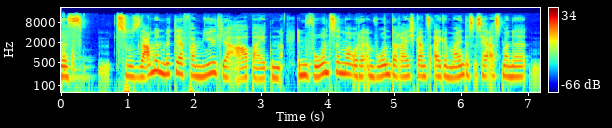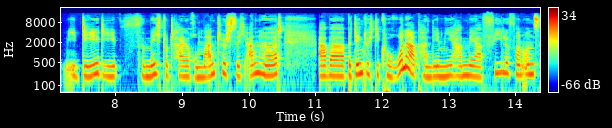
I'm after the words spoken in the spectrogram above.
Dieses zusammen mit der Familie arbeiten im Wohnzimmer oder im Wohnbereich ganz allgemein, das ist ja erstmal eine Idee, die für mich total romantisch sich anhört. Aber bedingt durch die Corona-Pandemie haben wir ja viele von uns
